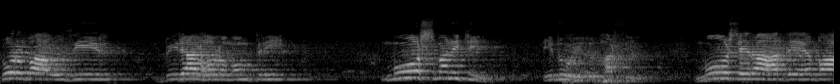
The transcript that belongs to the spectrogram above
গোরবা, উজির। বিড়াল হলো মন্ত্রী। মোষ মানে কি? ইঁদুর ইঁদুর ফার্সি। মোষেরা দেবা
